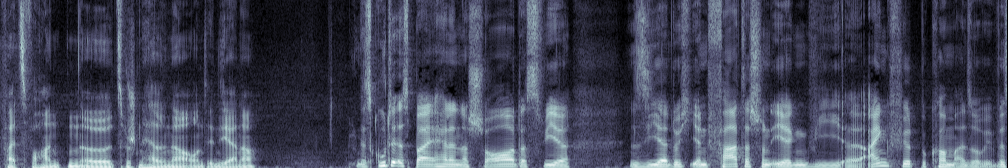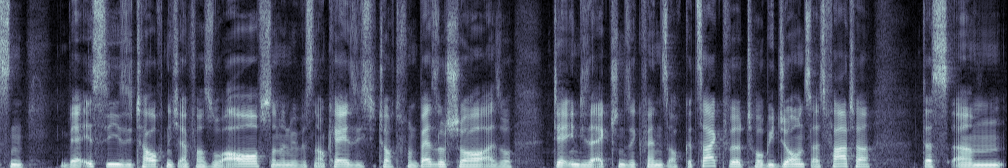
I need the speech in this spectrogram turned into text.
falls vorhanden, äh, zwischen Helena und Indiana? Das Gute ist bei Helena Shaw, dass wir sie ja durch ihren Vater schon irgendwie äh, eingeführt bekommen. Also wir wissen, wer ist sie. Sie taucht nicht einfach so auf, sondern wir wissen, okay, sie ist die Tochter von Basil Shaw, also der in dieser Actionsequenz auch gezeigt wird. Toby Jones als Vater. Das, ähm,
